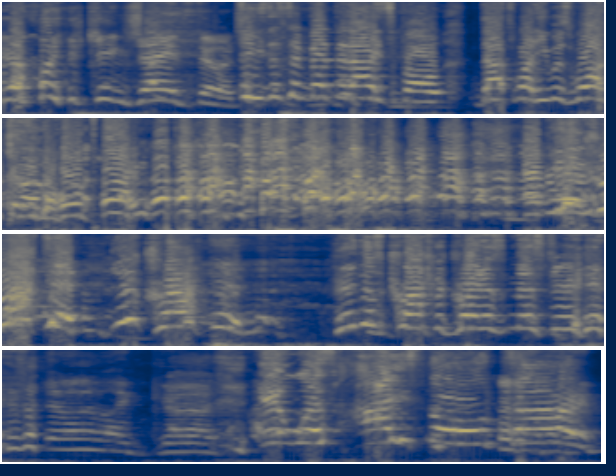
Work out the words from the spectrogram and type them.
You're only King James, dude. Jesus invented ice, bro. That's what he was walking on the whole time. Everyone cracked it. You cracked it. He just cracked the greatest mystery. Oh my god. It was ice the whole time.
